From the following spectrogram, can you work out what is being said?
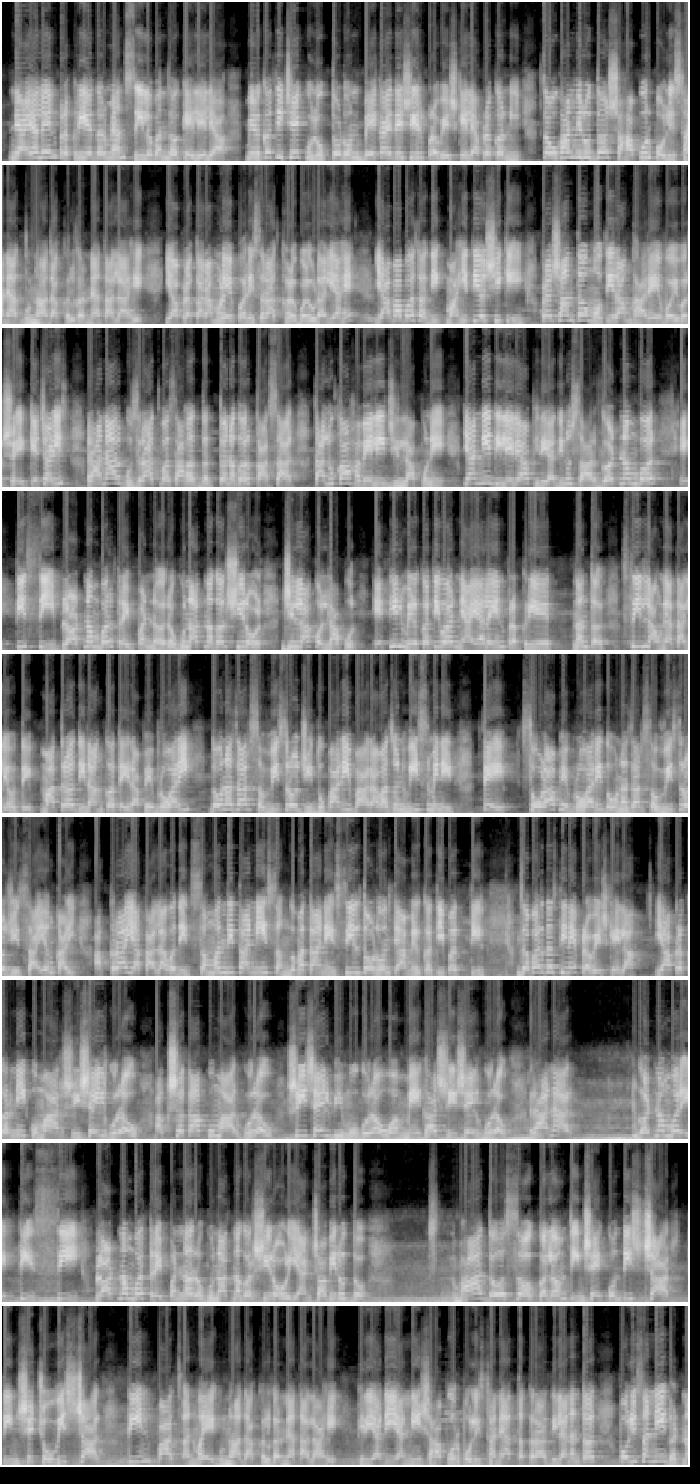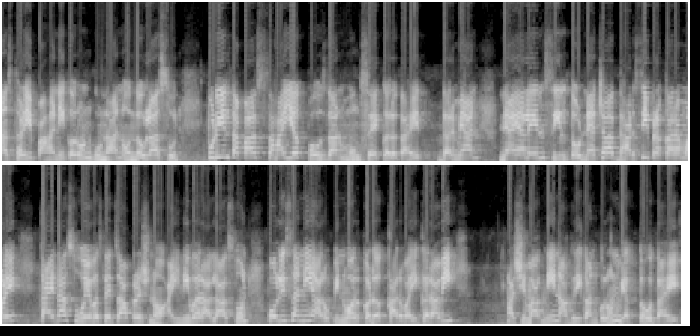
न्यायालयीन प्रक्रियेदरम्यान सीलबंद केलेल्या मिळकतीचे कुलूप तोडून बेकायदेशीर प्रवेश केल्याप्रकरणी चौघांविरुद्ध शहापूर पोलीस ठाण्यात गुन्हा दाखल करण्यात आला आहे. या प्रकारामुळे परिसरात खळबळ उडाली आहे. याबाबत अधिक माहिती अशी की प्रशांत मोतीराम घारे वय वर्ष एक्केचाळीस राहणार गुजरात वसाहत दत्तनगर कासार तालुका हवेली जिल्हा पुणे यांनी दिलेल्या फिर्यादीनुसार गट नंबर एकतीस सी प्लॉट नंबर त्रेपन्न रघुनाथनगर शिरोळ जिल्हा कोल्हापूर. येथील मिळकतीवर न्यायालयीन प्रक्रियेनंतर सील लावण्यात आले होते. मात्र दिनांक तेरा फेब्रुवारी दोन हजार सव्वीस रोजी दुपारी बारा वाजून वीस मिनिट ते सोळा फेब्रुवारी दोन हजार सव्वीस रोजी सायंकाळी अकरा या कालावधीत संबंधितांनी संगमताने सील तोडून त्या मिळकतीपतील जबरदस्तीने प्रवेश केला. या प्रकरणी कुमार श्रीशैल गुरव अक्षता कुमार गुरव श्रीशैल भीमू गुरव व मेघा श्रीशैल गुरव राहणार गट नंबर एकतीस सी प्लॉट नंबर त्रेपन्न रघुनाथनगर शिरोळ यांच्या विरुद्ध. भा द स कलम तीनशे एकोणतीस चार तीनशे चोवीस चार तीन पाच अन्वये गुन्हा दाखल करण्यात आला आहे. फिर्यादी यांनी शहापूर पोलीस ठाण्यात तक्रार दिल्यानंतर पोलिसांनी घटनास्थळी पाहणी करून गुन्हा नोंदवला असून पुढील तपास सहाय्यक फौजदार मुंगसे करत आहेत. दरम्यान न्यायालयीन सील तोडण्याच्या धाडसी प्रकारामुळे कायदा सुव्यवस्थेचा प्रश्न ऐनीवर आला असून पोलिसांनी आरोपींवर कडक कारवाई करावी अशी मागणी नागरिकांकडून व्यक्त होत आहे.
